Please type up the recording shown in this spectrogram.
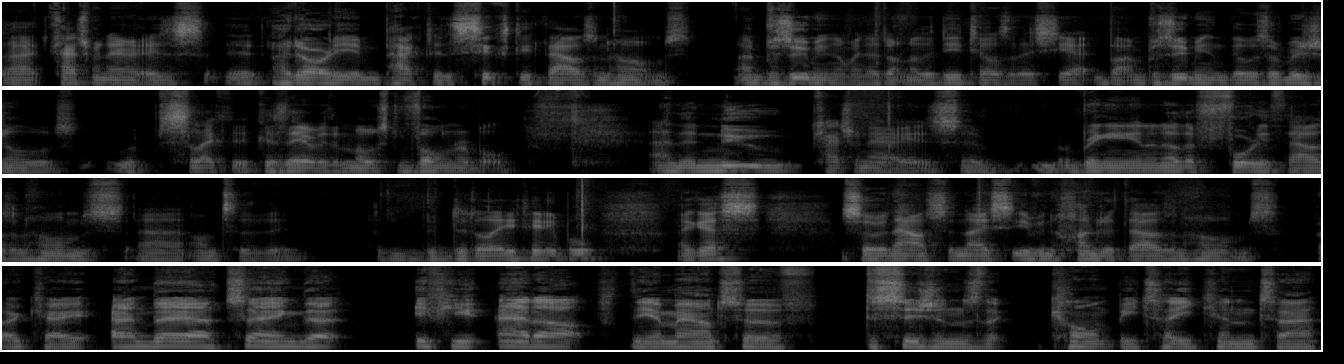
uh, catchment areas uh, had already impacted 60,000 homes. I'm presuming, I mean, I don't know the details of this yet, but I'm presuming those originals were selected because they were the most vulnerable. And the new catchment areas are bringing in another 40,000 homes uh, onto the, the delay table, I guess. So now it's a nice even 100,000 homes. Okay. And they're saying that if you add up the amount of decisions that can't be taken to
